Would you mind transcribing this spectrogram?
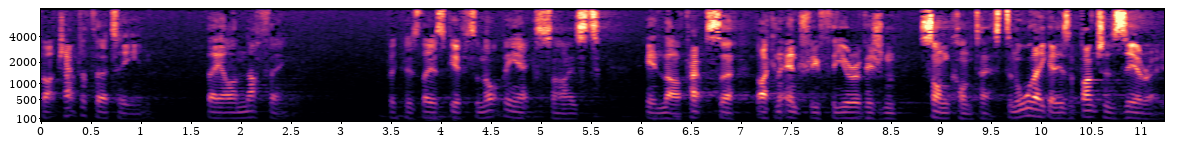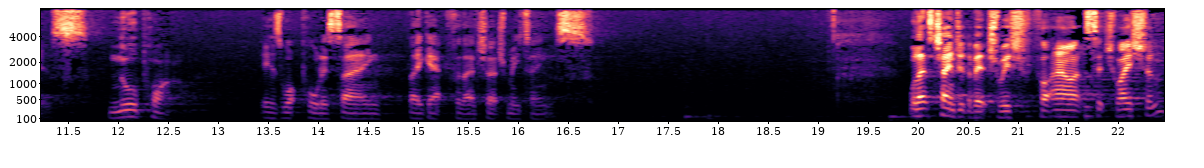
But chapter 13, they are nothing because those gifts are not being exercised in love, perhaps uh, like an entry for the Eurovision Song Contest. And all they get is a bunch of zeros. Null point is what Paul is saying they get for their church meetings. Well, let's change it a bit, we, for our situation.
